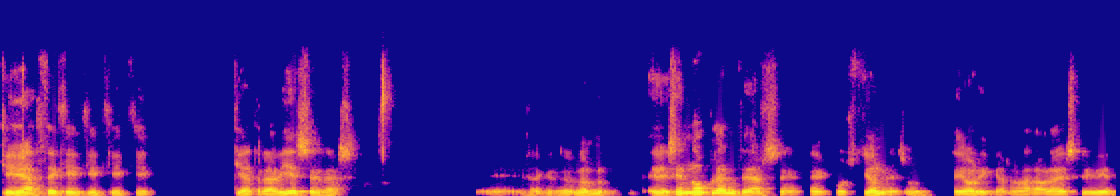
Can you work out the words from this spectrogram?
que hace que, que, que, atraviese las... Eh, ese no plantearse eh, cuestiones teóricas a la hora de escribir,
